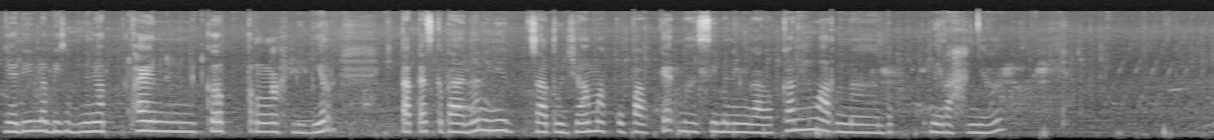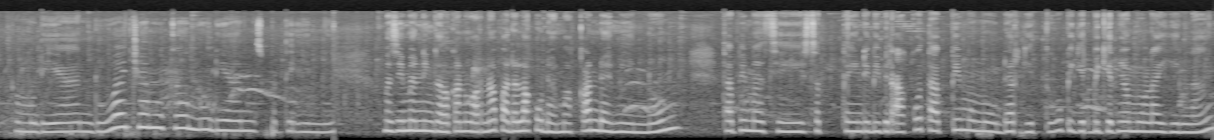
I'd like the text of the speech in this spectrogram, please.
jadi lebih ngetain ke tengah bibir. Kita tes ketahanan ini satu jam aku pakai masih meninggalkan warna merahnya. Kemudian dua jam kemudian seperti ini masih meninggalkan warna padahal aku udah makan udah minum tapi masih stain di bibir aku tapi memudar gitu. Bibir-bibirnya mulai hilang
